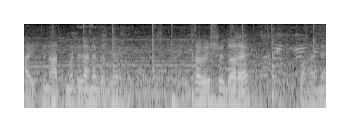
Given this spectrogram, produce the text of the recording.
हा इथून आतमध्ये जाण्याचा हे आहे. प्रवेशद्वार आहे. वाहने.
